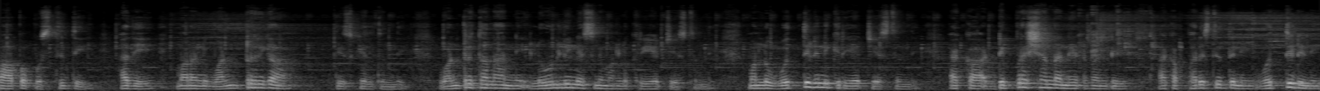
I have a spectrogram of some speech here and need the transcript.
పాపపు స్థితి అది మనల్ని ఒంటరిగా తీసుకెళ్తుంది. ఒంటరితనాన్ని లోన్లీనెస్ని మనలో క్రియేట్ చేస్తుంది. మనలో ఒత్తిడిని క్రియేట్ చేస్తుంది. ఆ యొక్క డిప్రెషన్ అనేటువంటి యొక్క పరిస్థితిని ఒత్తిడిని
